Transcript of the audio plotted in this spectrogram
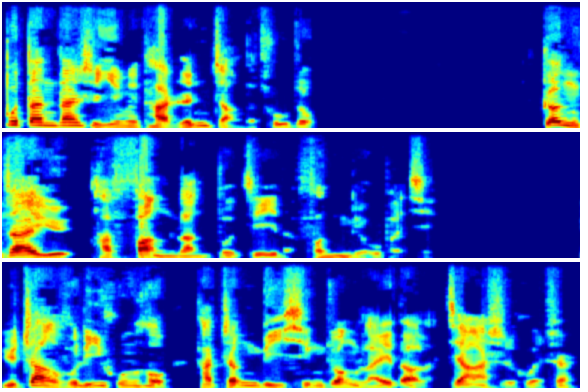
不单单是因为她人长得出众。更在于她放浪不羁的风流本性。与丈夫离婚后，她整理行装来到了家市混事儿，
